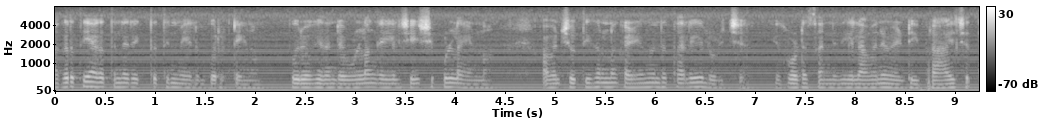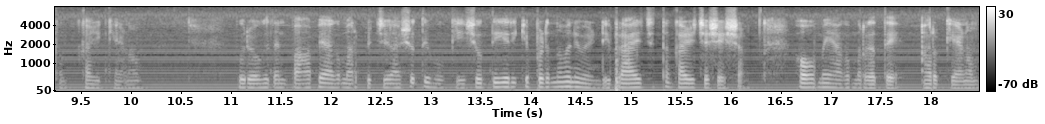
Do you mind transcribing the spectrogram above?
അകൃത്യാഗത്തിന്റെ രക്തത്തിന്മേലും പുരട്ടേണം. പുരോഹിതന്റെ ഉള്ളം കൈയിൽ ശേഷിപ്പുള്ള എണ്ണ അവൻ ശുദ്ധീകരണം കഴിയുന്നവന്റെ തലയിൽ ഒഴിച്ച് യഹോയുടെ സന്നിധിയിൽ അവനു വേണ്ടി പ്രായച്ചിത്തം കഴിക്കണം. പുരോഹിതൻ പാപയാഗം അർപ്പിച്ച് അശുദ്ധി പൂക്കി ശുദ്ധീകരിക്കപ്പെടുന്നവനു വേണ്ടി പ്രായച്ചിത്തം കഴിച്ച ശേഷം ഹോമയാഗം മൃഗത്തെ അറുക്കണം.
